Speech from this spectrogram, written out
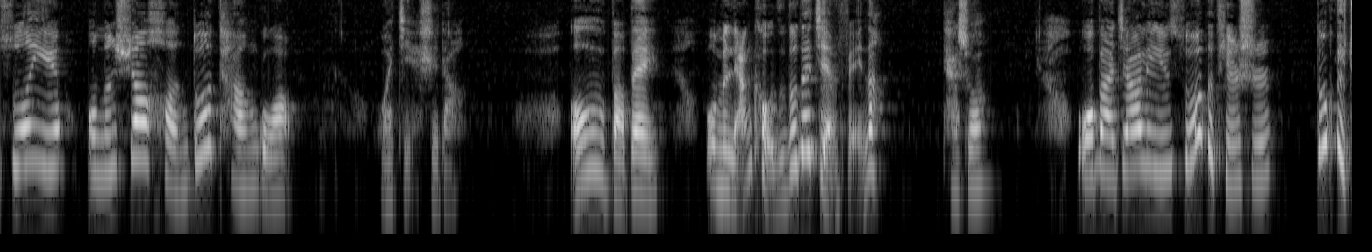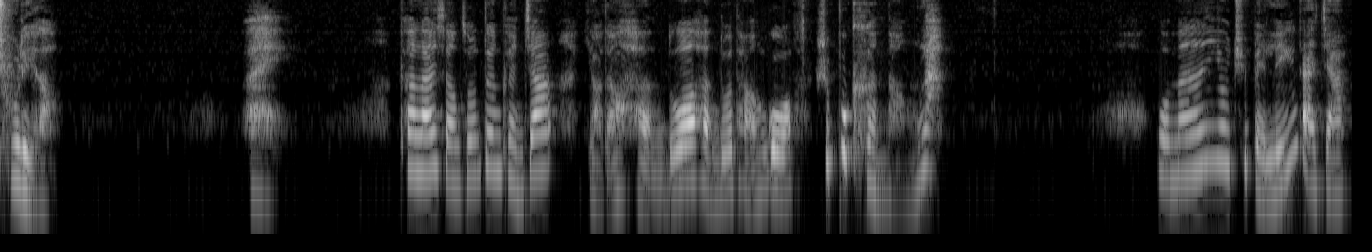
所以我们需要很多糖果，我解释道。“哦，宝贝，我们两口子都在减肥呢。”他说，“我把家里所有的甜食都给处理了。”哎，看来想从邓肯家要到很多很多糖果是不可能啦。我们又去贝琳达家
